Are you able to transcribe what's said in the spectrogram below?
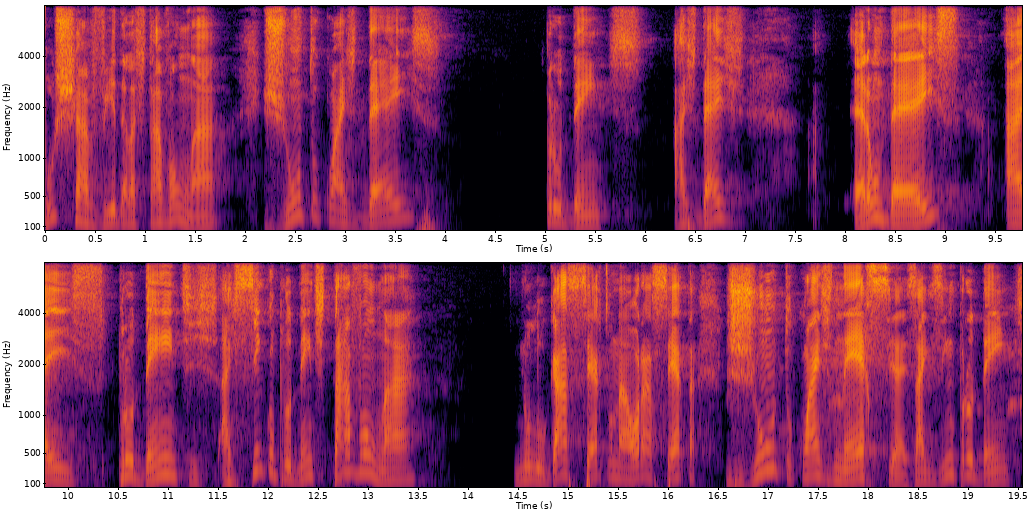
Puxa vida, elas estavam lá, junto com as dez prudentes. As dez, eram dez, as prudentes, as cinco prudentes estavam lá, no lugar certo, na hora certa, junto com as nércias, as imprudentes.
